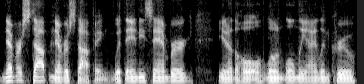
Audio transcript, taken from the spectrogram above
Never Stop, Never Stopping, with Andy Samberg. You know, the whole Lon- Lonely Island crew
